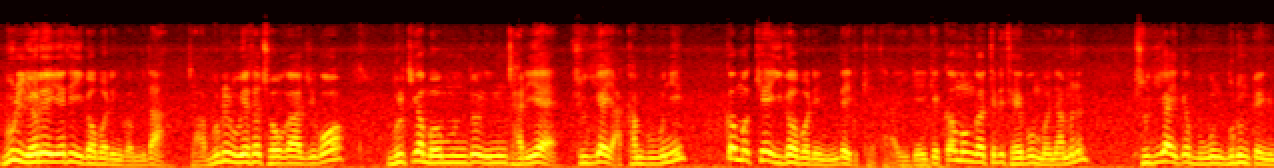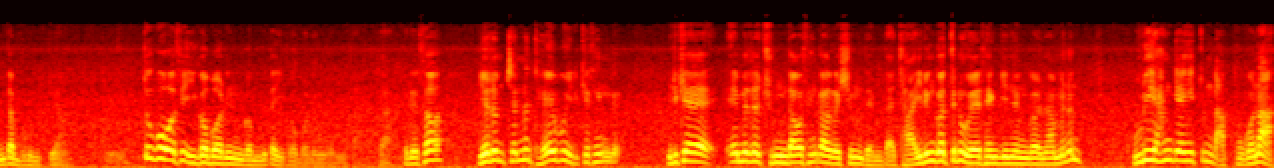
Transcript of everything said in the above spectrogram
물 열에 의해서 익어버린 겁니다. 자 물을 위에서 줘가지고 물기가 머물러 있는 자리에 줄기가 약한 부분이 꺼멓게 익어버립니다. 이렇게 자 이게 이게 검은 것들이 대부분 뭐냐면은 줄기가 이게 묵은 무름병입니다. 무름병. 뜨거워서 익어버리는 겁니다. 익어버리는 겁니다. 자, 그래서 여름철은 대부분 이렇게 생각, 이렇게 애면서 죽는다고 생각하시면 됩니다. 자, 이런 것들은 왜 생기는 거냐면은 우리 환경이 좀 나쁘거나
